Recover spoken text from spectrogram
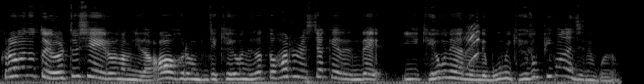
그러면 또 12시에 일어납니다. 아, 그럼 이제 개운해서 또 하루를 시작해야 되는데 이 개운해야 되는데 몸이 계속 피곤해지는 거예요.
